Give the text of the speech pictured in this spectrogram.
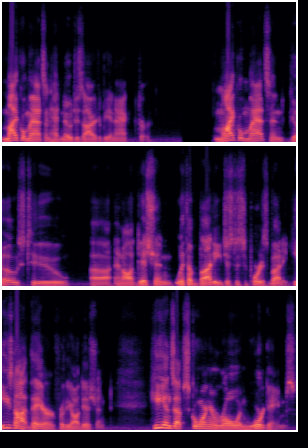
Michael Madsen had no desire to be an actor. Michael Madsen goes to uh, an audition with a buddy just to support his buddy. He's not there for the audition. He ends up scoring a role in War Games,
